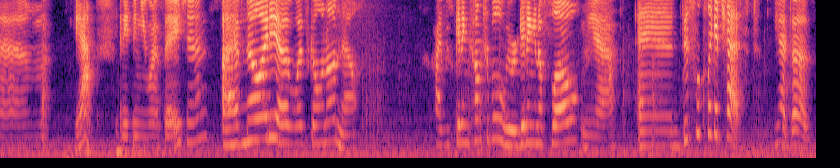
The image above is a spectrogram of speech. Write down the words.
Um, yeah. Anything you want to say, Shannon? I have no idea what's going on now. I was getting comfortable, we were getting in a flow, Yeah. and this looks like a chest. Yeah, it does.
